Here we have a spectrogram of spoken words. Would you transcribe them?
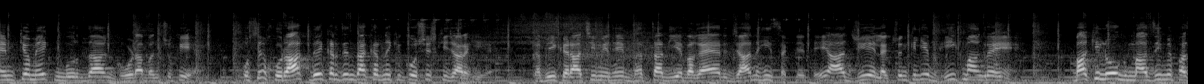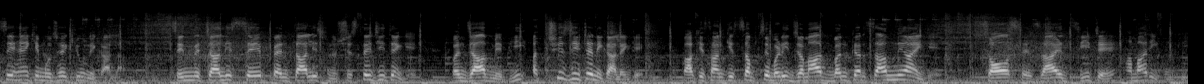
एम क्यू एक मुर्दा घोड़ा बन चुकी है। उसे खुराक देकर ज़िंदा करने की कोशिश की जा रही है। कभी कराची में इन्हें भत्ता दिए बगैर जा नहीं सकते थे। आज ये इलेक्शन के लिए भीख मांग रहे हैं। बाकी लोग माजी में फंसे हैं कि मुझे क्यों निकाला? सिंध में 40 से 45 नशिस्तें जीतेंगे। पंजाब में भी अच्छी सीटें निकालेंगे। पाकिस्तान की सबसे बड़ी जमात बनकर सामने आएँगे। सौ से जायद सीटें हमारी होंगी।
